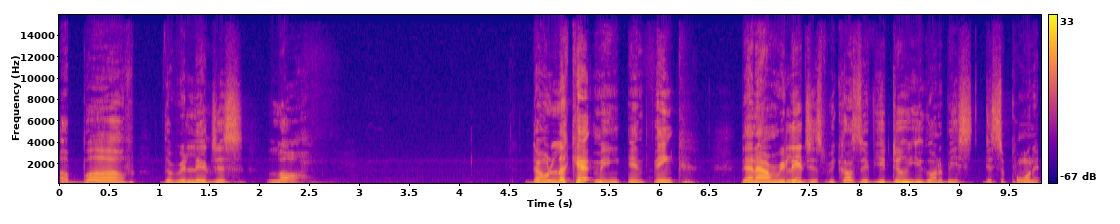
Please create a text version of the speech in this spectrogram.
above the religious law. Don't look at me and think that I'm religious because if you do, you're going to be disappointed.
